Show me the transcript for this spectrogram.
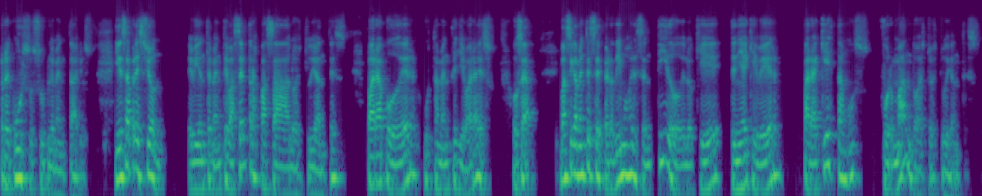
recursos suplementarios. Y esa presión, evidentemente, va a ser traspasada a los estudiantes para poder justamente llevar a eso. O sea, básicamente se perdimos el sentido de lo que tenía que ver para qué estamos formando a estos estudiantes.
